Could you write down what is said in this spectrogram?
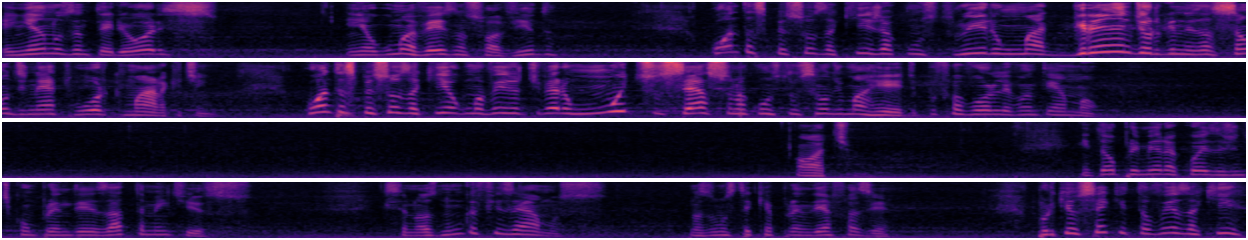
em anos anteriores, em alguma vez na sua vida, quantas pessoas aqui já construíram uma grande organização de network marketing? Quantas pessoas aqui alguma vez já tiveram muito sucesso na construção de uma rede? Por favor, levantem a mão. Ótimo. Então a primeira coisa é a gente compreender exatamente isso. Que se nós nunca fizemos, nós vamos ter que aprender a fazer. Porque eu sei que talvez aqui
